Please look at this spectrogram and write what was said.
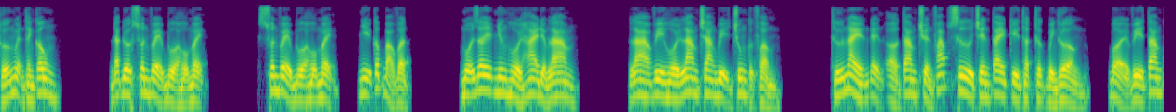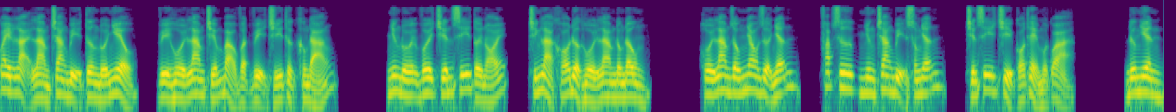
hứa nguyện thành công. Đạt được xuân về bùa hộ mệnh. Xuân về bùa hộ mệnh, nhị cấp bảo vật. Mỗi giây nhưng hồi hai điểm lam. Là vì hồi lam trang bị trung cực phẩm. Thứ này nện ở tam chuyển pháp sư trên tay kỳ thật thực bình thường, bởi vì tam quay lại làm trang bị tương đối nhiều, vì hồi lam chiếm bảo vật vị trí thực không đáng. Nhưng đối với chiến sĩ tới nói, chính là khó được hồi lam đông đông. Hồi lam giống nhau dựa nhẫn, pháp sư nhưng trang bị song nhẫn, chiến sĩ chỉ có thể một quả. Đương nhiên,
